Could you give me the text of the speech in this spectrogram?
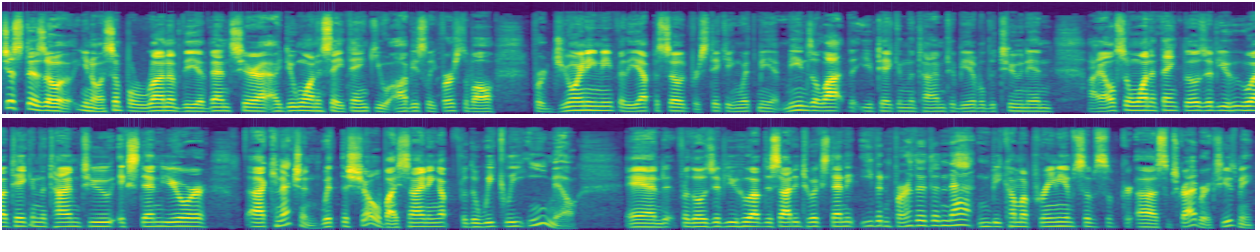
just as a you know a simple run of the events here, I, I do want to say thank you. Obviously, first of all, for joining me for the episode, for sticking with me. It means a lot that you've taken the time to be able to tune in. I also want to thank those of you who have taken the time to extend your uh, connection with the show by signing up for the weekly email. And for those of you who have decided to extend it even further than that and become a premium uh, subscriber, excuse me,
